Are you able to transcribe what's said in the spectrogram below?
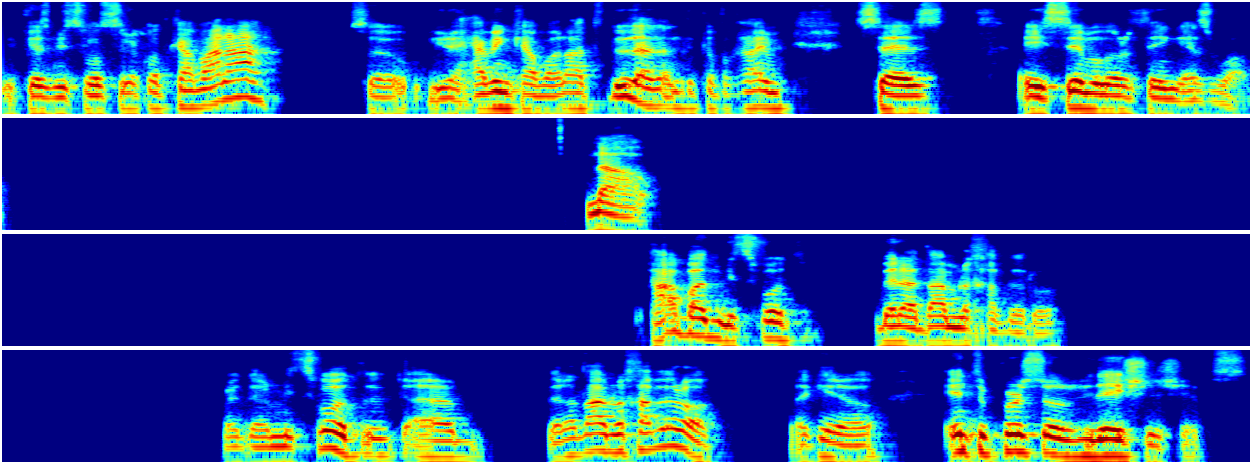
because mitzvot sirichot kavana. So you're having kavana to do that, and the Kaf HaChaim says a similar thing as well. Now, how about mitzvot ben adam lechavero? Right, there are mitzvot uh, ben adam lechavero, like you know, interpersonal relationships.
